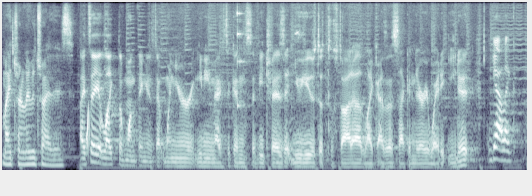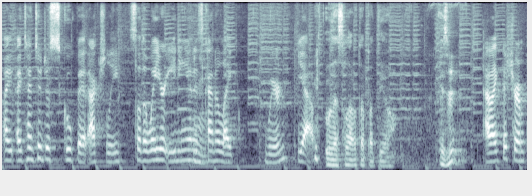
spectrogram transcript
my turn, let me try this. I'd say like the one thing is that when you're eating Mexican ceviches, that you use the tostada like as a secondary way to eat it. yeah, like I, I tend to just scoop it actually. So the way you're eating it is hmm. kind of like Weird. yeah. Ooh, that's a lot of tapatio. Is it? I like the shrimp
